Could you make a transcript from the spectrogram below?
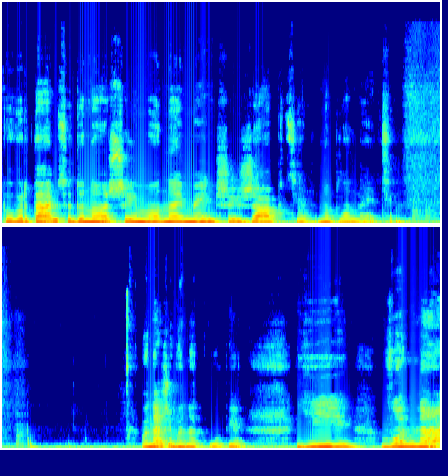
Повертаємося до нашої найменшої жабці на планеті. Вона живе на Кубі, і вона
